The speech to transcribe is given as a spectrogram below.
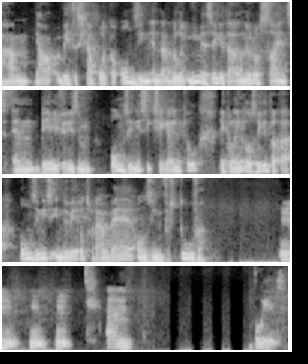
um, ja, wetenschappelijke onzin. En daar wil ik niet mee zeggen dat neuroscience en behaviorisme onzin is. Ik zeg enkel, ik wil enkel zeggen dat dat onzin is in de wereld waar wij ons in vertoeven. Hmm, hmm, hmm. Um, boeiend.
